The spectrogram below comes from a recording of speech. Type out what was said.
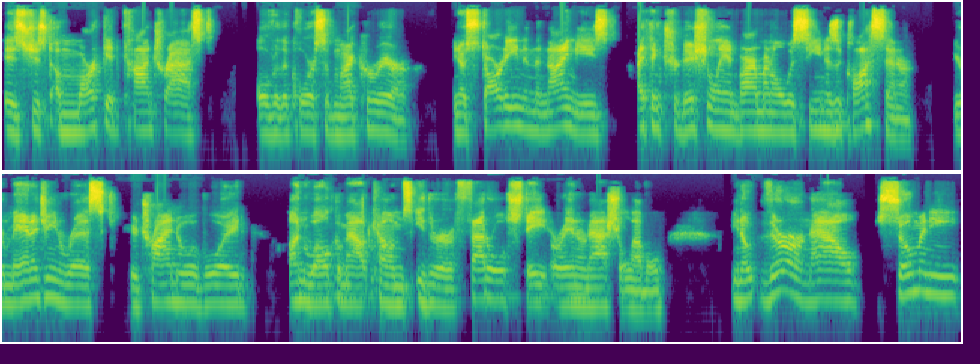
is just a marked contrast over the course of my career. You know, starting in the 90s, I think traditionally environmental was seen as a cost center. You're managing risk, you're trying to avoid unwelcome outcomes, either at a federal, state, or international level. You know, there are now so many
